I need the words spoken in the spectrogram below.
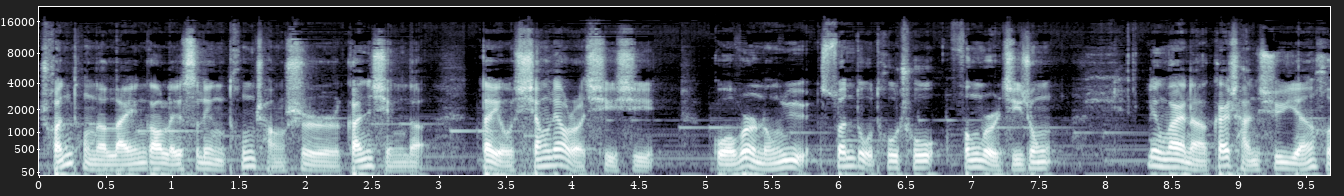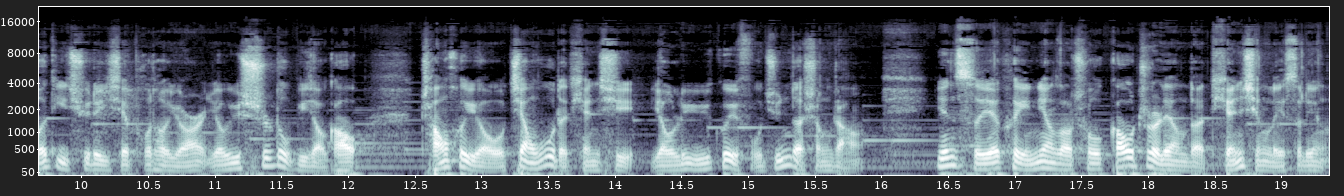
传统的莱茵高雷司令通常是干型的，带有香料的气息，果味浓郁，酸度突出，风味集中。另外呢，该产区沿河地区的一些葡萄园，由于湿度比较高，常会有降雾的天气，有利于贵腐菌的生长，因此也可以酿造出高质量的甜型雷司令。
